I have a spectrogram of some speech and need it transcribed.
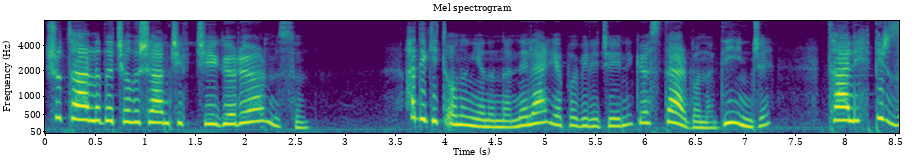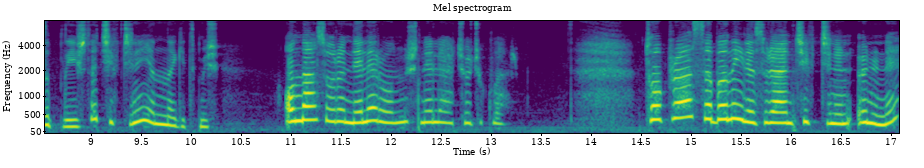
Şu tarlada çalışan çiftçiyi görüyor musun? Hadi git onun yanına neler yapabileceğini göster bana deyince Talih bir zıplayışla çiftçinin yanına gitmiş. Ondan sonra neler olmuş neler çocuklar. Toprağı sabanıyla süren çiftçinin önüne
